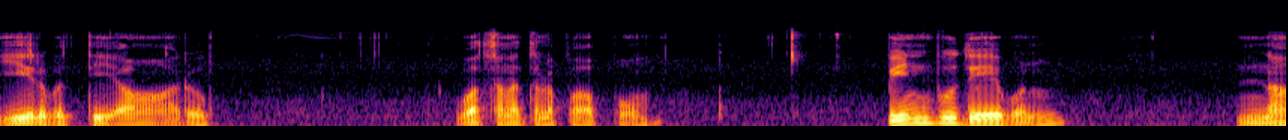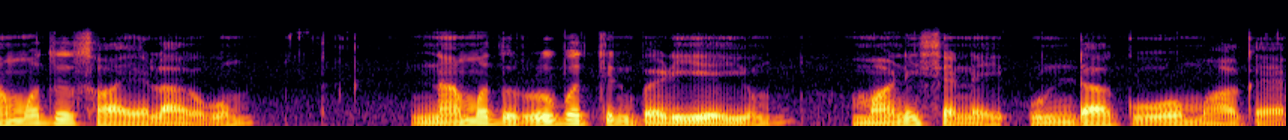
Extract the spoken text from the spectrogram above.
இருபத்தி ஆறு வசனத்தில் பார்ப்போம். பின்பு தேவன் நமது சாயலாகவும் நமது ரூபத்தின்படியேயும் மனுஷனை உண்டாக்குவோமாக.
